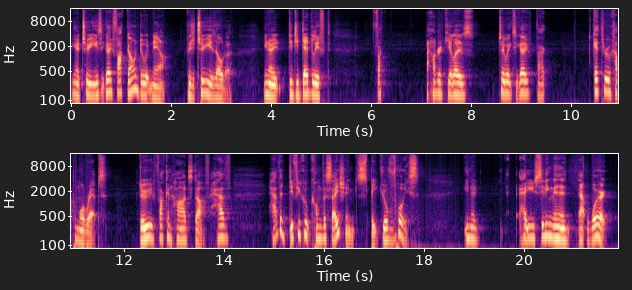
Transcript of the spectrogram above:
you know, two years ago? Fuck, go and do it now because you're two years older. You know, did you deadlift fuck 100 kilos two weeks ago? Fuck, get through a couple more reps. Do fucking hard stuff. Have have a difficult conversation. Speak your voice. You know, how you sitting there at work,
